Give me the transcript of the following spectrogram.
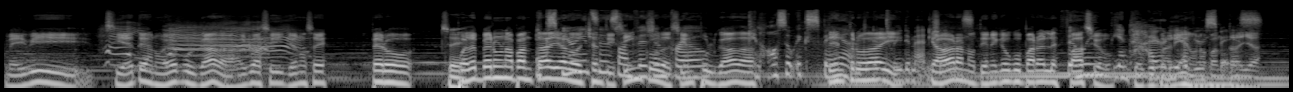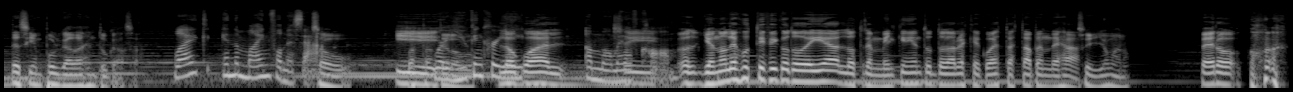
maybe 7 a 9 pulgadas, algo así, yo no sé. Pero Sí. puedes ver una pantalla de Experiences on 85, Vision de 100 Pro pulgadas dentro de in ahí, que ahora no tiene que ocupar el espacio que ocuparía una your pantalla de 100 pulgadas en tu casa. like in the mindfulness app, So, Y where bastante you can create lo cual, a moment sí, of calm. o- yo no le justifico todavía los 3.500 dólares que cuesta esta pendeja. sí, yo mano. Pero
